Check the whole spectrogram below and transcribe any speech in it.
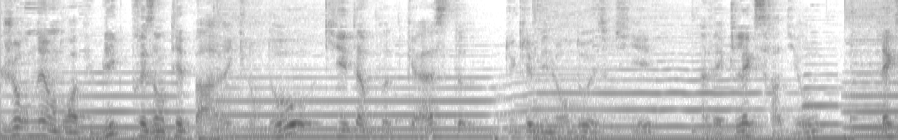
une journée en droit public présenté par Eric Landau, qui est un podcast du cabinet Landau associé avec l'ex radio, l'ex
